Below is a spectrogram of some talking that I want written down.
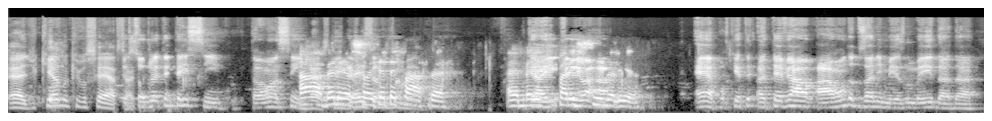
É, de que ano que você é? Eu sou de 85. Então, assim. Ah, beleza, sou 84, é. É meio parecido a, ali. É, porque teve a, a, onda dos animes no meio da, da,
